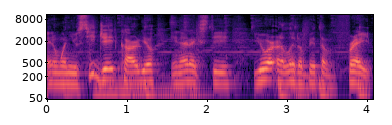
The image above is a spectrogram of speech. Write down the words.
and when you see Jade Cargill in NXT you are a little bit afraid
